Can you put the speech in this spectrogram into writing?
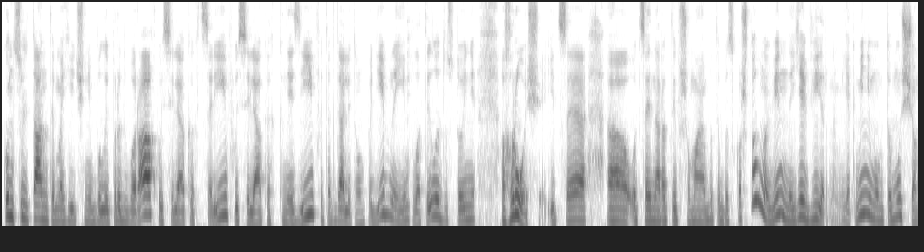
консультанти магічні були при дворах, усіляких царів, усіляких князів і так далі, тому подібне. Їм платили достойні гроші. І це е, оцей наратив, що має бути безкоштовно, він не є вірним, як мінімум, тому що.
